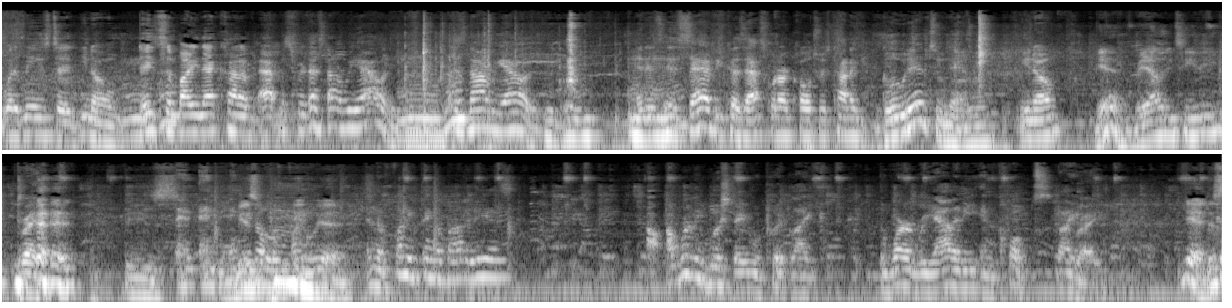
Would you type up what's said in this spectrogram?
what it means to, you know, mm-hmm. date somebody in that kind of atmosphere, that's not reality. That's not reality. And it's, it's sad because that's what our culture is kind of glued into now, you know? Yeah, reality TV. Right. These And, and, and, you know, people, yeah. and the funny thing about it is, I, I really wish they would put like the word reality in quotes. Like, Right. Yeah, this Because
